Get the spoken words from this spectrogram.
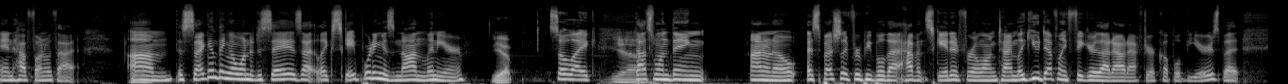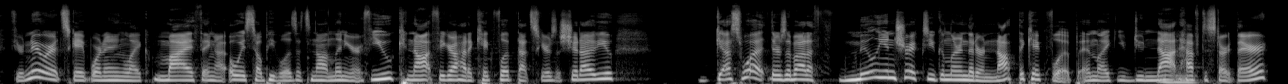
and have fun with that um the second thing i wanted to say is that like skateboarding is non-linear Yep. so like Yeah. that's one thing I don't know, especially for people that haven't skated for a long time. Like you definitely figure that out after a couple of years, but if you're newer at skateboarding, like my thing I always tell people is it's non-linear. If you cannot figure out how to kickflip, that scares the shit out of you. Guess what? There's about a th- million tricks you can learn that are not the kickflip and like you do not have to start there.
